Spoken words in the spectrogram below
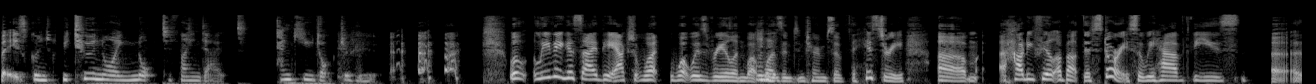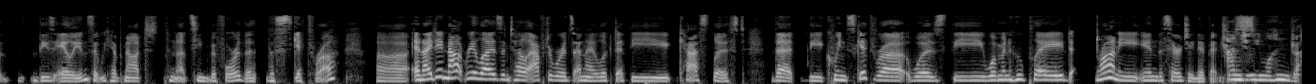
but it's going to be too annoying not to find out. Thank you, Doctor Who. Well, leaving aside the actual what what was real and what Mhm. wasn't in terms of the history, um, how do you feel about this story? So we have these uh, these aliens that we have not not seen before, the the Skithra, uh, and I did not realize until afterwards, and I looked at the cast list that the Queen Skithra was the woman who played Ronnie in the Sarah Jane Adventures. Anjali Mohindra.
